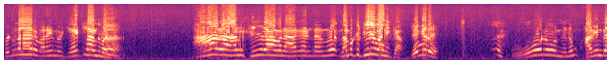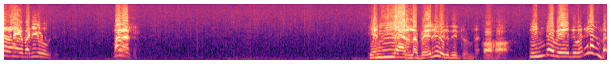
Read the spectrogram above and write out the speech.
പിള്ളേർ പറയുന്നത് കേട്ടില്ലാന്ന് വേണ്ട ആരാണ് ശ്രീരാമനാകേണ്ടതെന്ന് നമുക്ക് തീരുമാനിക്കാം. എങ്ങനെ? ഓരോന്നിനും അതിന്റെതായ വഴികളുണ്ട്. വളരെ എല്ലാവരുടെ പേരും എഴുതിയിട്ടുണ്ട്. നിന്റെ പേര് വരെ ഉണ്ട്.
